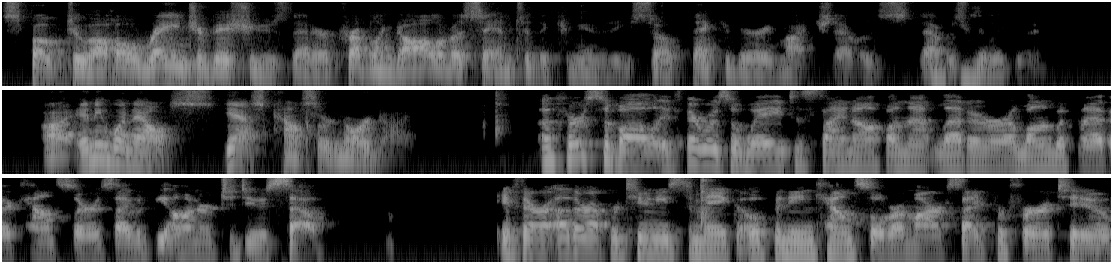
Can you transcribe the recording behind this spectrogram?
spoke to a whole range of issues that are troubling to all of us and to the community. So thank you very much. That was that was really good. Uh, anyone else? Yes, Councillor Nordyke. Uh, first of all, if there was a way to sign off on that letter along with my other counselors, I would be honored to do so. If there are other opportunities to make opening council remarks, I'd prefer to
